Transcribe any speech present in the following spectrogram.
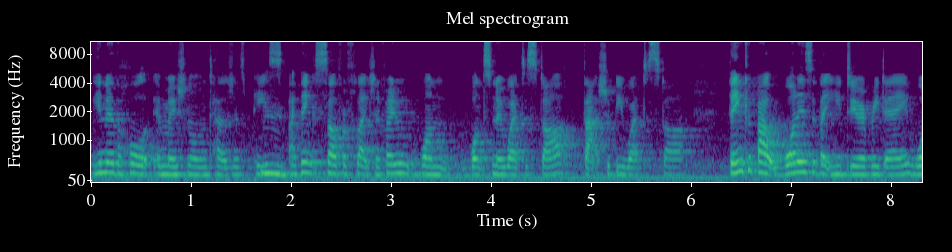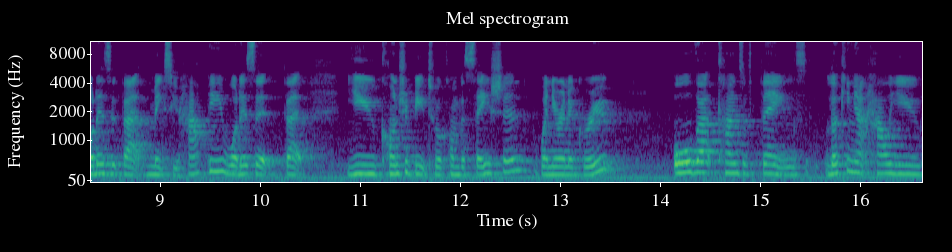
you know, the whole emotional intelligence piece. Mm. I think self reflection, if anyone wants to know where to start, that should be where to start. Think about what is it that you do every day? What is it that makes you happy? What is it that you contribute to a conversation when you're in a group? All that kinds of things looking at how you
